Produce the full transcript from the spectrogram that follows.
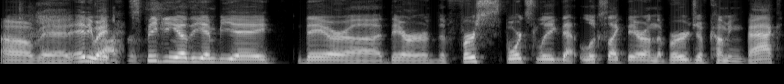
oh man. Anyway, awesome. speaking of the NBA, they are uh, they are the first sports league that looks like they are on the verge of coming back.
